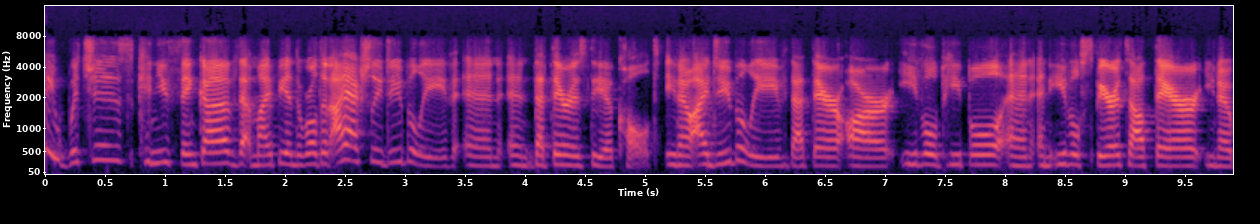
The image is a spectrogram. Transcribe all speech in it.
many witches can you think of that might be in the world? And I actually do believe in, in that there is the occult. You know, I do believe that there are evil people and, and evil spirits out there. You know.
